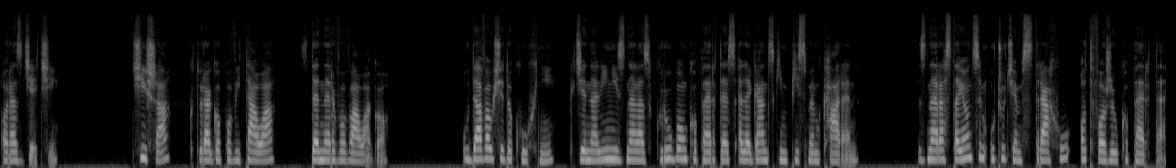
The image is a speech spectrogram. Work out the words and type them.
oraz dzieci. Cisza, która go powitała, zdenerwowała go. Udawał się do kuchni, gdzie na linii znalazł grubą kopertę z eleganckim pismem Karen. Z narastającym uczuciem strachu otworzył kopertę.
